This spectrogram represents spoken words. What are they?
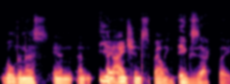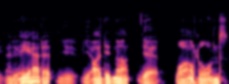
wilderness in an, an, Yeah. an ancient spelling. exactly. And You- he had it. yeah, I did not. yeah. Wild horns.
